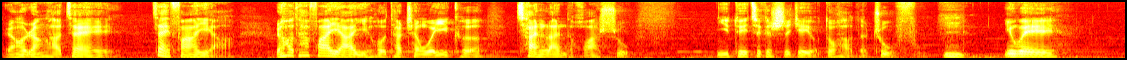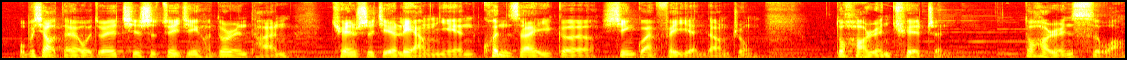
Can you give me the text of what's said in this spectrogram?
然后让他再再发芽，然后它发芽以后，它成为一棵灿烂的花树，你对这个世界有多少的祝福？嗯因为我不晓得，我觉得其实最近很多人谈全世界两年困在一个新冠肺炎当中，多少人确诊，多少人死亡，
